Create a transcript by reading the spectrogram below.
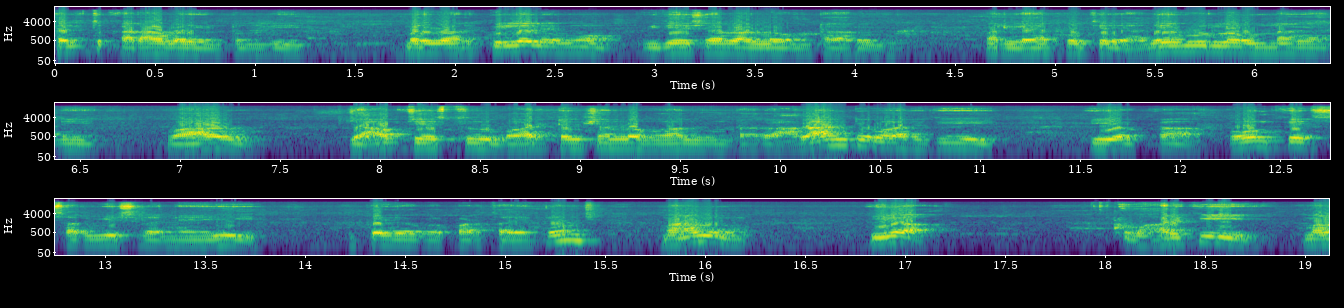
హెల్త్ ఖరాబ్ అయి ఉంటుంది. మరి వారి పిల్లలేమో విదేశాలలో ఉంటారు. మరి లేకపోతే అదే ఊర్లో ఉన్నా కానీ వారు జాబ్ చేస్తూ వారి టెన్షన్లో వాళ్ళు ఉంటారు. అలాంటి వారికి ఈ యొక్క హోమ్ కేర్ సర్వీసులు అనేవి ఉపయోగపడతాయి ఫ్రెండ్స్. మనము ఇలా వారికి మన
